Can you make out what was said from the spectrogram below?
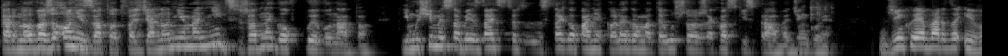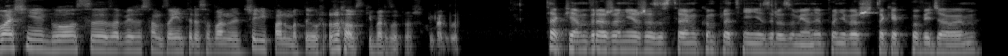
Tarnowa, że on jest za to odpowiedzialny, on nie ma nic, żadnego wpływu na to. I musimy sobie zdać z tego, panie kolego Mateuszu Orzechowski, sprawę. Dziękuję. Dziękuję bardzo i właśnie głos zabierze sam zainteresowany, czyli pan Mateusz Orzechowski. Bardzo proszę. Tak, ja mam wrażenie, że zostałem kompletnie niezrozumiany, ponieważ tak jak powiedziałem,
